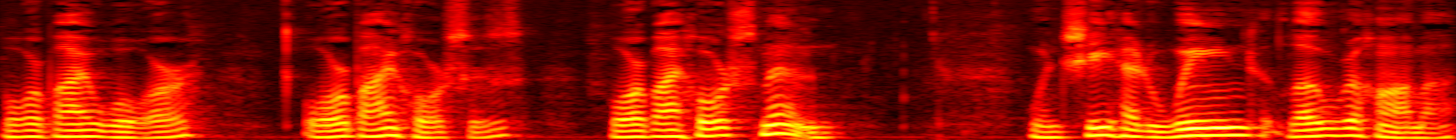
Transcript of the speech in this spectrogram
or by war, or by horses, or by horsemen. When she had weaned Lo Ruhamah,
